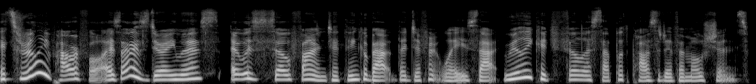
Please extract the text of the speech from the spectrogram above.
It's really powerful. As I was doing this, it was so fun to think about the different ways that really could fill us up with positive emotions.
